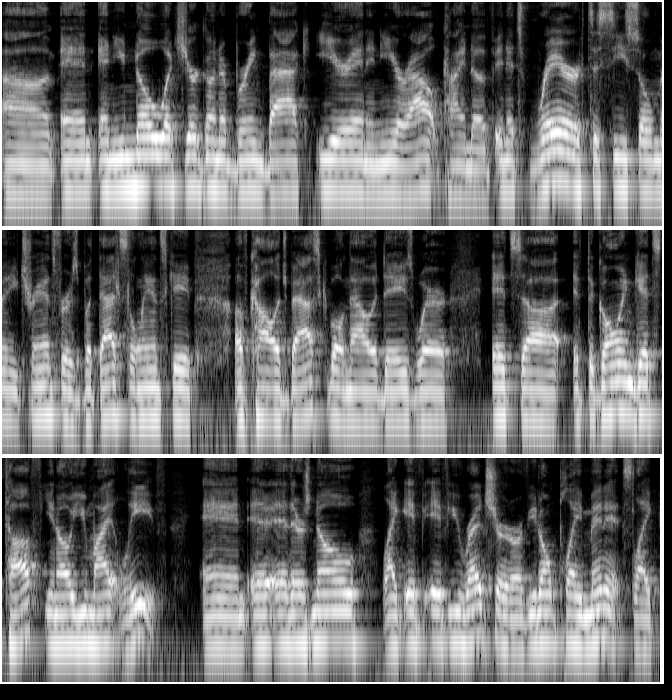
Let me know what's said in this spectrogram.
Um, and and you know what you're gonna bring back year in and year out, kind of. And it's rare to see so many transfers, but that's the landscape of college basketball nowadays, where it's uh, if the going gets tough, you know, you might leave. And it, it, there's no like if if you redshirt or if you don't play minutes, like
